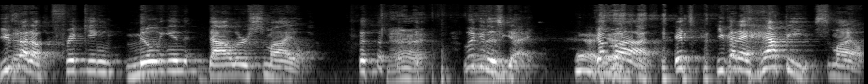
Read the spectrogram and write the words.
You've got a freaking million dollar smile. All right. Look at this guy. Yeah, Come yeah. on, it's you got a happy smile.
